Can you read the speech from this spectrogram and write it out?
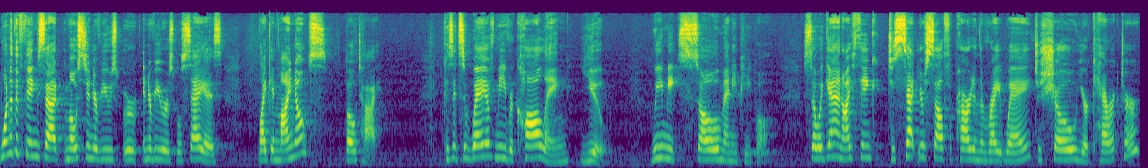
one of the things that most interviews or interviewers will say is, like in my notes, bow tie, because it's a way of me recalling you. We meet so many people. So again, I think to set yourself apart in the right way, to show your character,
